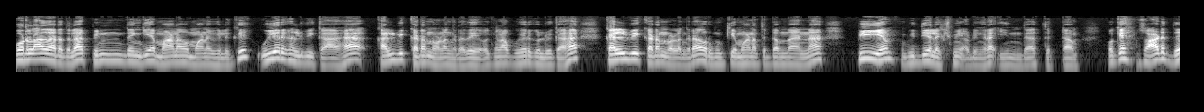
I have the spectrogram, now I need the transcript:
பொருளாதாரத்தில் பின்தங்கிய மாணவ மாணவிகளுக்கு உயர்கல்விக்காக கல்வி கடன் வழங்குறது. ஓகேங்களா உயர்கல்விக்காக கல்வி கடன் வழங்குற ஒரு முக்கியமான திட்டம் தான் என்ன? பிஎம் வித்யலட்சுமி அப்படிங்கிற இந்த திட்டம். ஓகே ஸோ அடுத்து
